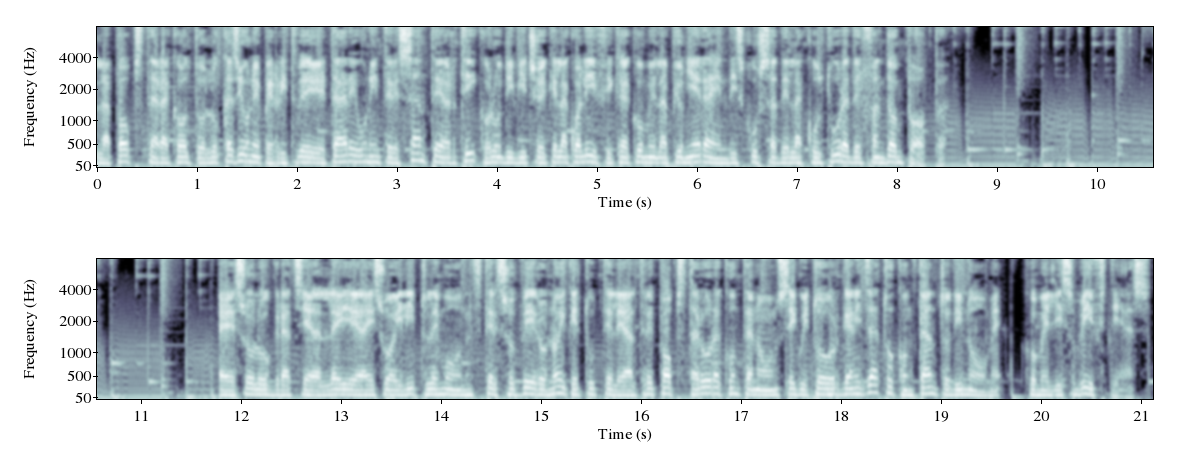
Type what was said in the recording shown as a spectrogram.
la popstar ha colto l'occasione per ritweetare un interessante articolo di Vice che la qualifica come la pioniera indiscussa della cultura del fandom pop. È solo grazie a lei e ai suoi Little Monsters ovvero noi che tutte le altre popstar ora contano un seguito organizzato con tanto di nome, come gli Swifties,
